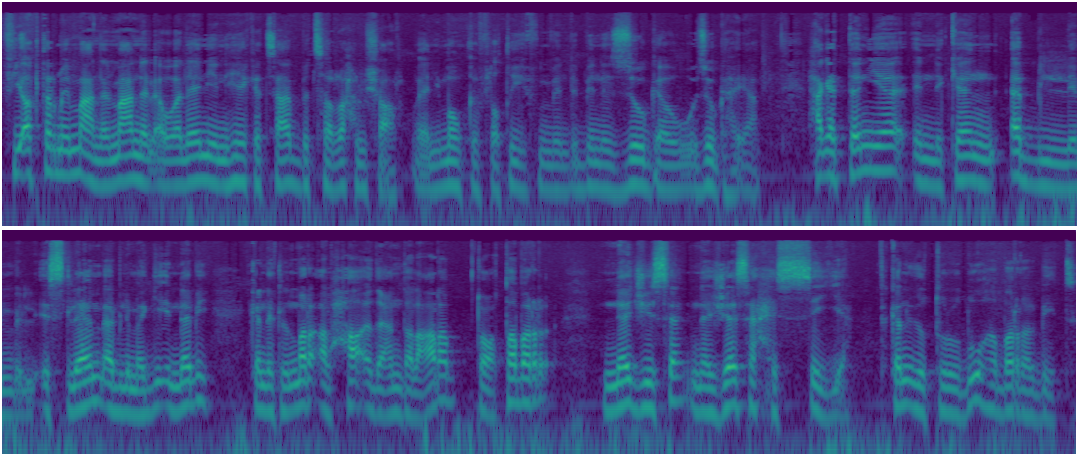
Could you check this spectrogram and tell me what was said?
في أكتر من معنى المعنى الأولاني إن هي كانت ساعات بتسرح له شعره يعني موقف لطيف من بين الزوجة وزوجها يعني. الحاجة التانية إن كان قبل الإسلام قبل مجيء النبي كانت المرأة الحائض عند العرب تعتبر نجسة نجاسة حسية فكانوا يطردوها بره البيت.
